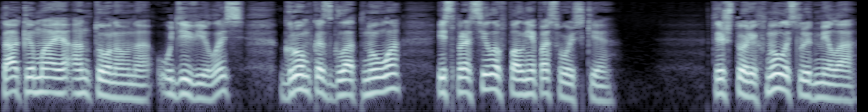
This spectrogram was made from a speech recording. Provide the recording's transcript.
Так и Майя Антоновна удивилась, громко сглотнула и спросила вполне по-свойски. «Ты что, рехнулась, Людмила?»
